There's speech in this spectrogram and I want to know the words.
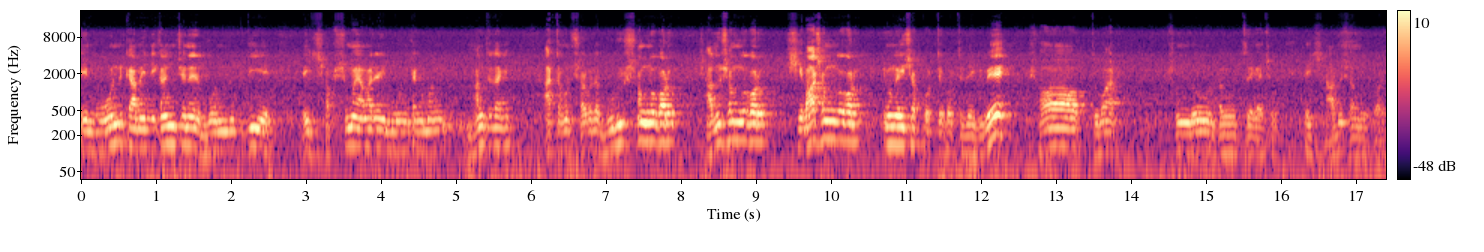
এই মন কামিনী কাঞ্চনের বন্দুক দিয়ে এই সবসময় আমার এই মনটাকে মান- ভাঙতে থাকে। আর তখন সর্বদা গুরুর সঙ্গ করো সাধু সঙ্গ করো, সেবা সঙ্গ করো এবং এই সব করতে করতে দেখবে সব তোমার সুন্দরভাবে উতরে গেছো। এই সাধু সঙ্গ করো।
